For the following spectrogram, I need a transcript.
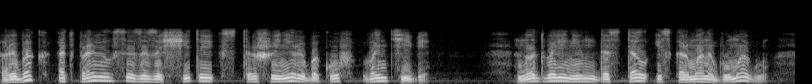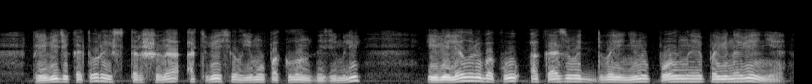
рыбак отправился за защитой к старшине рыбаков в Антибе. Но дворянин достал из кармана бумагу, при виде которой старшина отвесил ему поклон до земли и велел рыбаку оказывать дворянину полное повиновение —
